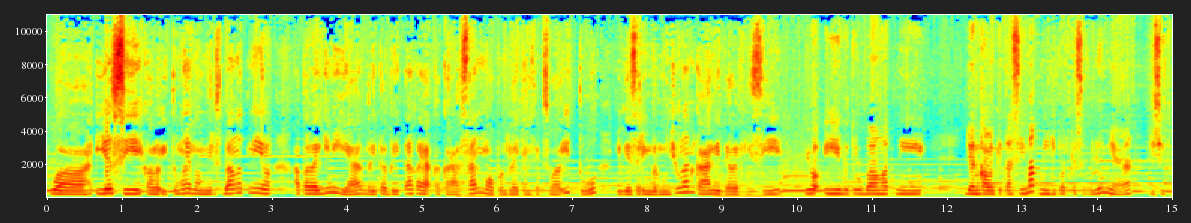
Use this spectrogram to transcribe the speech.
Wah, iya sih, kalau itu mah emang miris banget Mil. Apalagi nih ya, berita-berita kayak kekerasan maupun pelecehan seksual itu juga sering bermunculan kan di televisi. Yoi, betul banget nih. Dan kalau kita simak nih di podcast sebelumnya, di situ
